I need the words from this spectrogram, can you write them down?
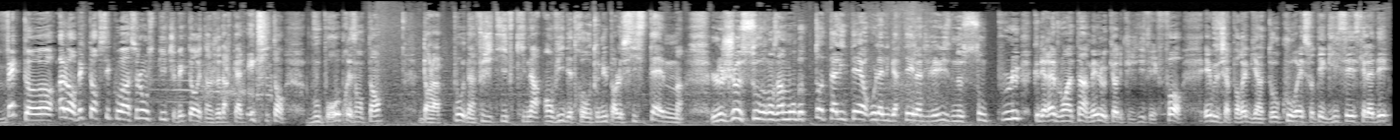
Vector. Alors Vector, c'est quoi? Selon le speech, Vector est un jeu d'arcade excitant, vous représentant dans la peau d'un fugitif qui n'a envie d'être retenu par le système. Le jeu s'ouvre dans un monde totalitaire où la liberté et l'individualisme ne sont plus que des rêves lointains, mais le cœur du fugitif est fort et vous échapperez bientôt. Courez, sautez, glissez, escaladez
